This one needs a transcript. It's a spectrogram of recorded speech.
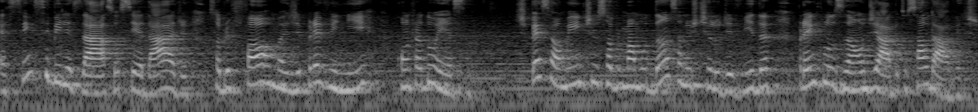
é sensibilizar a sociedade sobre formas de prevenir contra a doença, especialmente sobre uma mudança no estilo de vida para a inclusão de hábitos saudáveis.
